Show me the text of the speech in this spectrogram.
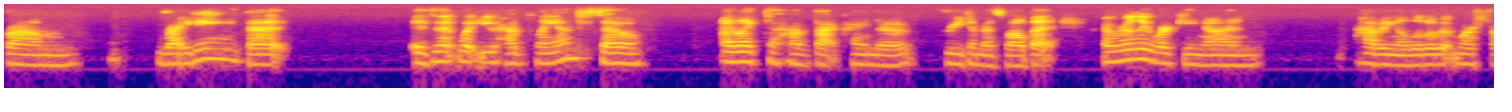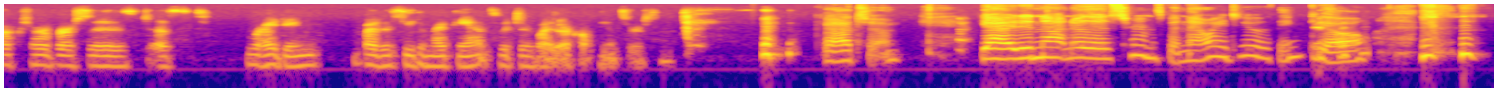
from writing that isn't what you had planned. So I like to have that kind of freedom as well. But I'm really working on having a little bit more structure versus just writing by the seat of my pants, which is why they're called pantsers. gotcha. Yeah, I did not know those terms, but now I do. Thank you.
